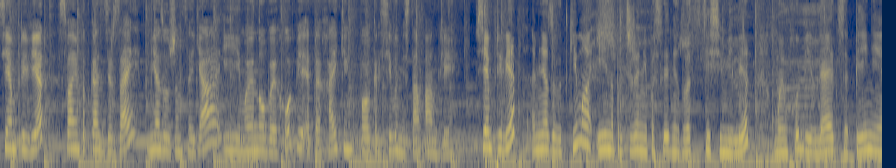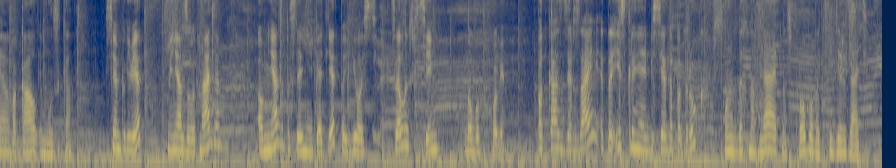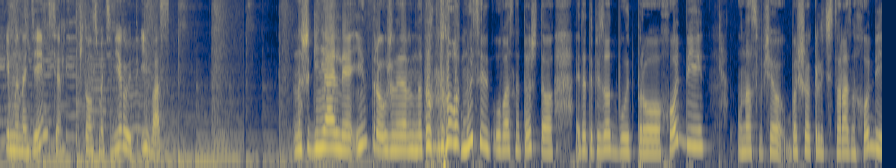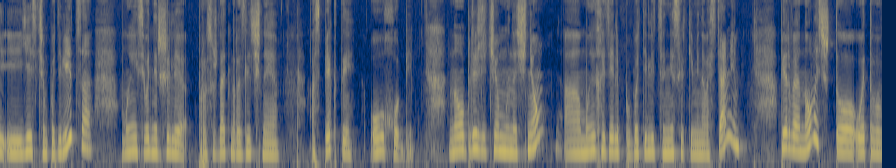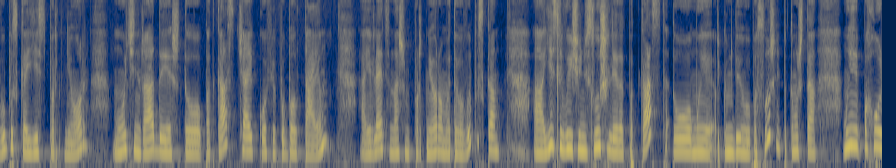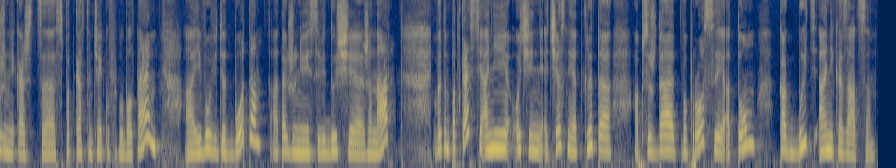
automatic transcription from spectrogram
Всем привет! С вами подкаст Дерзай. Меня зовут Жансая, и мое новое хобби это хайкинг по красивым местам Англии. Всем привет! А меня зовут Кима, и на протяжении последних 27 лет моим хобби является пение, вокал и музыка. Всем привет! Меня зовут Надя, а у меня за последние 5 лет появилось целых 7 новых хобби. Подкаст Дерзай это искренняя беседа подруг. Он вдохновляет нас пробовать и дерзать. И мы надеемся, что он смотивирует и вас. Наше гениальное интро уже, наверное, натолкнуло мысль у вас на то, что этот эпизод будет про хобби. У нас вообще большое количество разных хобби и есть чем поделиться. Мы сегодня решили порассуждать на различные аспекты о хобби. Но прежде чем мы начнем, мы хотели поделиться несколькими новостями. Первая новость, что у этого выпуска есть партнер. Мы очень рады, что подкаст «Чай, кофе, поболтаем» а, является нашим партнером этого выпуска. А, если вы еще не слушали этот подкаст, то мы рекомендуем его послушать, потому что мы похожи, мне кажется, с подкастом «Чай, кофе, поболтаем». Его ведет Бота, а также у нее есть соведущая Жанар. В этом подкасте они очень честно и открыто обсуждают вопросы о том, как быть, а не казаться.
